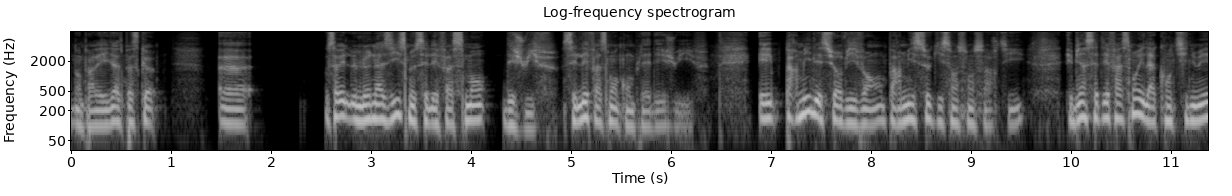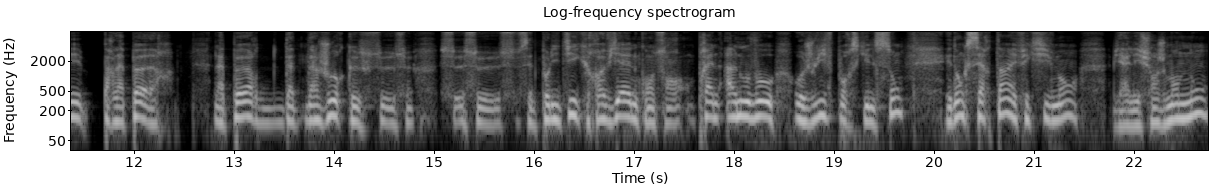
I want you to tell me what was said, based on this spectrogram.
dont parlait Elias, parce que vous savez, le nazisme, c'est l'effacement des juifs. C'est l'effacement complet des juifs. Et parmi les survivants, parmi ceux qui s'en sont sortis, eh bien, cet effacement, il a continué par la peur. La peur d'un jour que cette politique revienne, qu'on s'en prenne à nouveau aux juifs pour ce qu'ils sont. Et donc, certains, effectivement, eh il y a les changements de nom,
